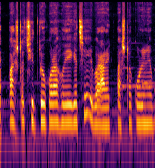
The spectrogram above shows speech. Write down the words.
এক পাশটা ছিদ্র করা হয়ে গেছে এবার আরেক পাশটা করে নেব।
